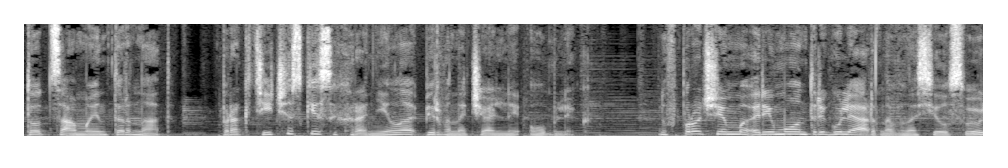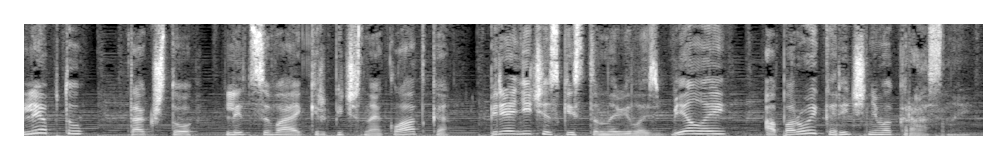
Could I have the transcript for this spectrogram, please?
тот самый интернат, практически сохранила первоначальный облик. Но, впрочем, ремонт регулярно вносил свою лепту, так что лицевая кирпичная кладка периодически становилась белой, а порой коричнево-красной –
